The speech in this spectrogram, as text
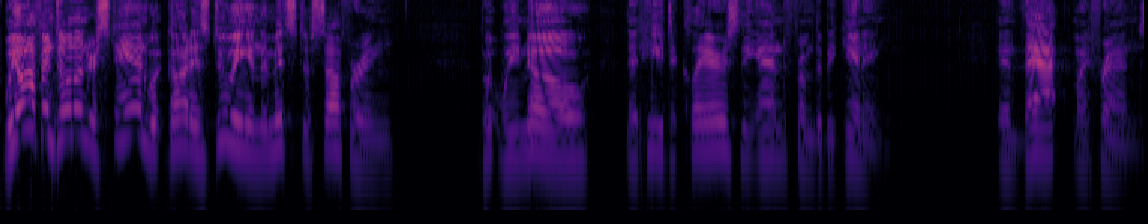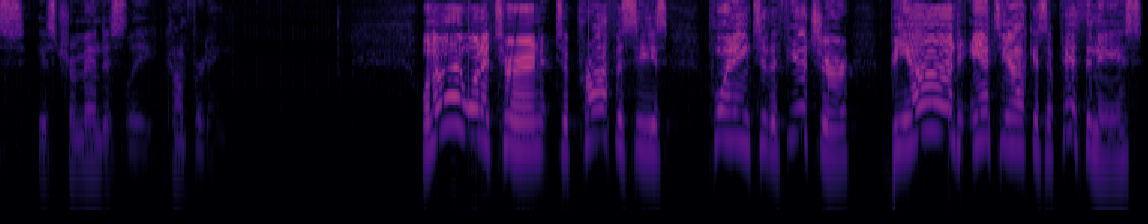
We often don't understand what God is doing in the midst of suffering, but we know that He declares the end from the beginning. And that, my friends, is tremendously comforting. Well, now I want to turn to prophecies pointing to the future beyond Antiochus Epiphanes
